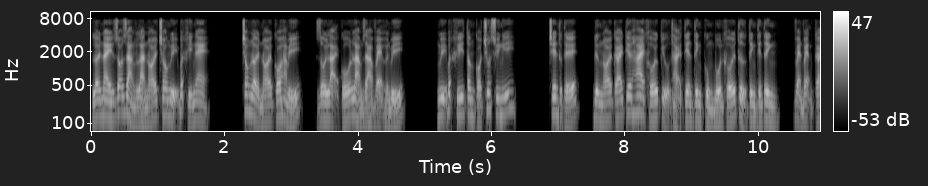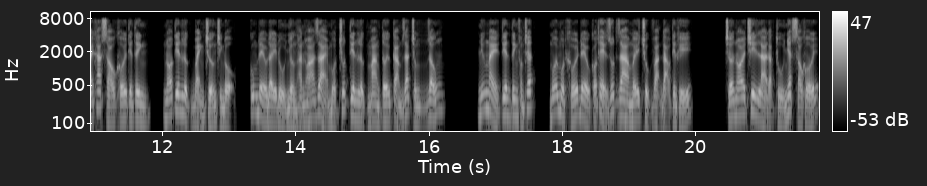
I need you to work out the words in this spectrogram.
lời này rõ ràng là nói cho ngụy bất khí nghe. Trong lời nói có hàm ý, rồi lại cố làm ra vẻ huyền bí. Ngụy bất khí tâm có chút suy nghĩ. Trên thực tế, đừng nói cái kia hai khối cựu thải tiên tinh cùng bốn khối tử tinh tiên tinh, vẹn vẹn cái khác sáu khối tiên tinh, nó tiên lực bành trướng trình độ, cũng đều đầy đủ nhường hắn hóa giải một chút tiên lực mang tới cảm giác trống rỗng. Những này tiên tinh phẩm chất, mỗi một khối đều có thể rút ra mấy chục vạn đạo tiên khí. Chớ nói chi là đặc thù nhất sáu khối.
